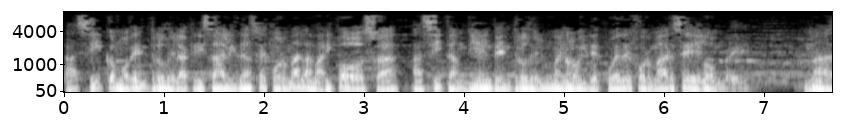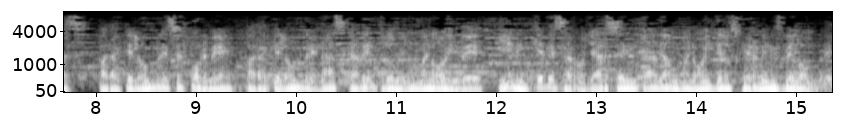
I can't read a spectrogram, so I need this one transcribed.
Así como dentro de la crisálida se forma la mariposa, así también dentro del humanoide puede formarse el hombre. Mas, para que el hombre se forme, para que el hombre nazca dentro del humanoide, tienen que desarrollarse en cada humanoide los gérmenes del hombre.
